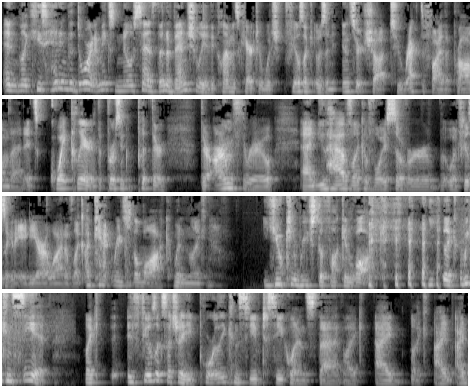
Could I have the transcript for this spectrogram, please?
and like he's hitting the door and it makes no sense. Then eventually the Clemens character, which feels like it was an insert shot to rectify the problem that it's quite clear the person could put their their arm through and you have like a voiceover what feels like an ADR line of like I can't reach the lock when like you can reach the fucking lock. like we can see it. Like it feels like such a poorly conceived sequence that like I like I I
